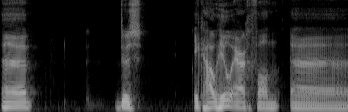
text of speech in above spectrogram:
uh, dus ik hou heel erg van uh,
